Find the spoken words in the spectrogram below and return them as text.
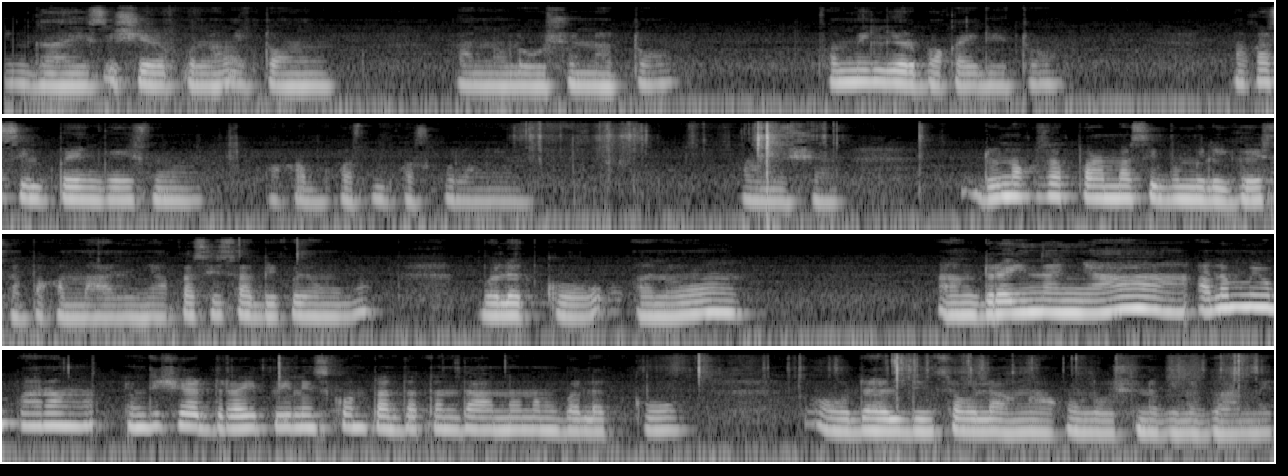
Guys, i-share ko lang itong ano, lotion na to. Familiar ba kayo dito? Nakasil pa yan guys, no? Makabukas-bukas ko lang yan. Ano siya. Doon ako sa pharmacy bumili guys, napakamahal niya. Kasi sabi ko yung balat ko, ano, ang dry na niya. Alam mo yung parang, hindi siya dry feelings ko, tanda-tanda na ng balat ko. O dahil din sa wala nga akong lotion na ginagamit.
